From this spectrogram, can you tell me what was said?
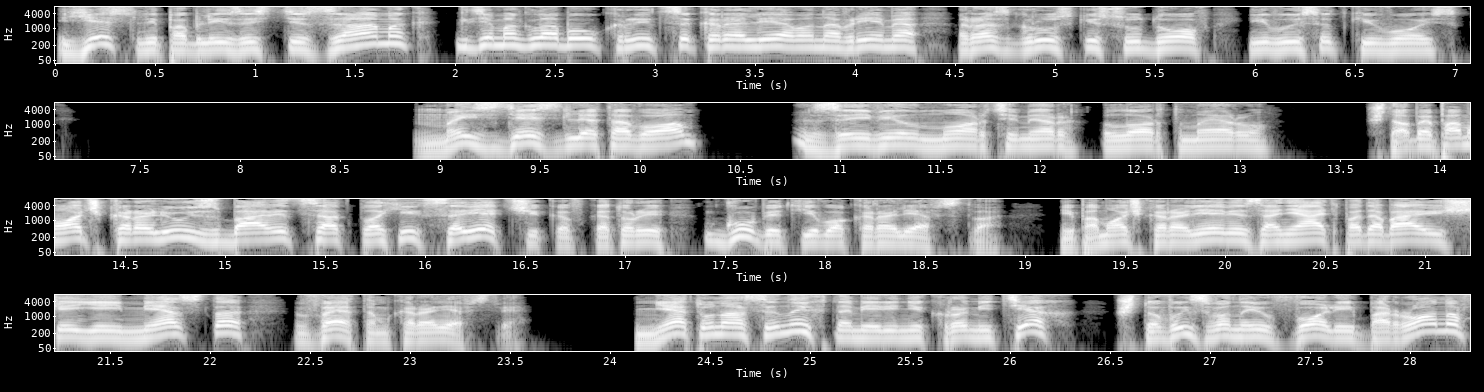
есть ли поблизости замок, где могла бы укрыться королева на время разгрузки судов и высадки войск? «Мы здесь для того», — заявил Мортимер лорд-мэру, «чтобы помочь королю избавиться от плохих советчиков, которые губят его королевство, и помочь королеве занять подобающее ей место в этом королевстве. Нет у нас иных намерений, кроме тех, что вызваны волей баронов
